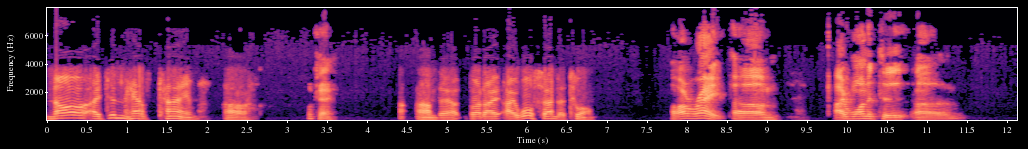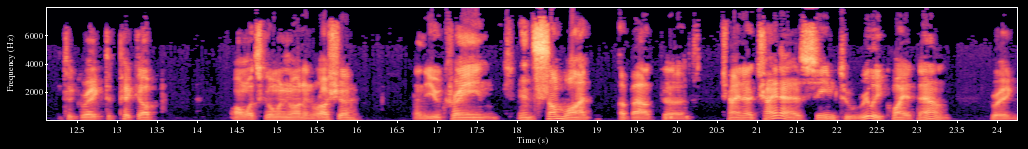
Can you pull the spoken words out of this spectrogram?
No, I didn't have time uh, Okay. on that, but I, I will send it to them. All right. Um, I wanted to um to Greg to pick up on what's going on in Russia and the Ukraine, and somewhat about uh, China. China has seemed to really quiet down. Greg,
